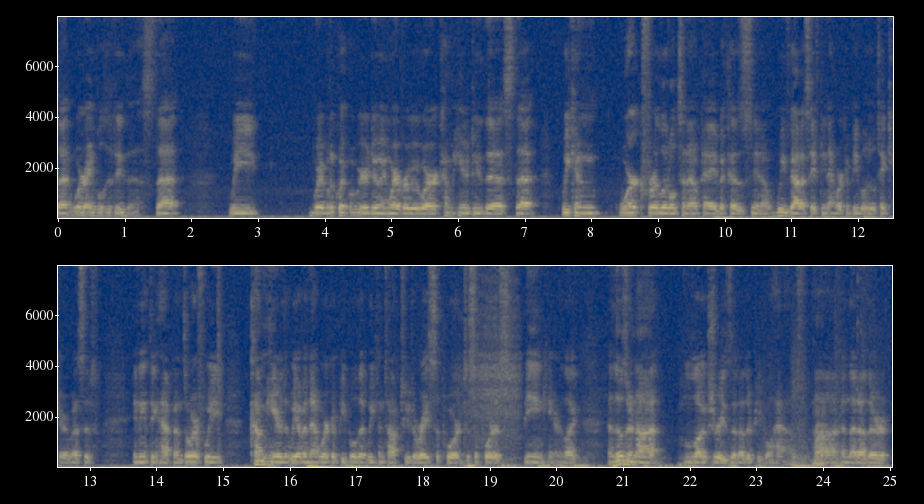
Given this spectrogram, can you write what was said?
that we're able to do this. That we were able to quit what we were doing wherever we were, come here, do this. That we can work for a little to no pay because you know we've got a safety network and people who will take care of us if anything happens, or if we come here that we have a network of people that we can talk to to raise support to support us being here. Like and those are not luxuries that other people have uh, and that other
